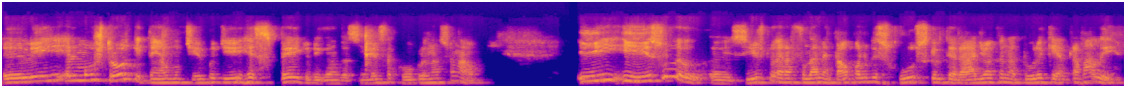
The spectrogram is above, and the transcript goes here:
ele, ele mostrou que tem algum tipo de respeito, digamos assim, dessa cúpula nacional. E, e isso, eu, eu, insisto, era fundamental para o discurso que ele terá de uma candidatura que é para valer.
